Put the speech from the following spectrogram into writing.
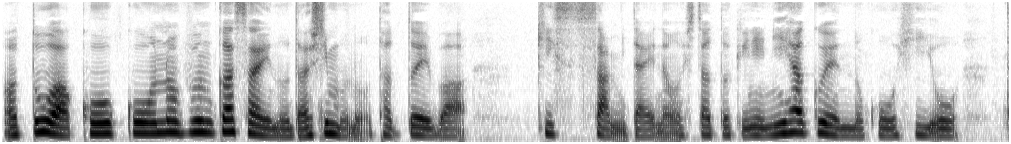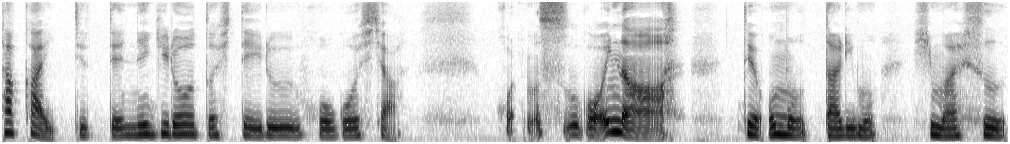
あとは高校の文化祭の出し物。例えば喫茶みたいなのをした時に200円のコーヒーを高いって言って値切ろうとしている保護者。これもすごいなって思ったりもします。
